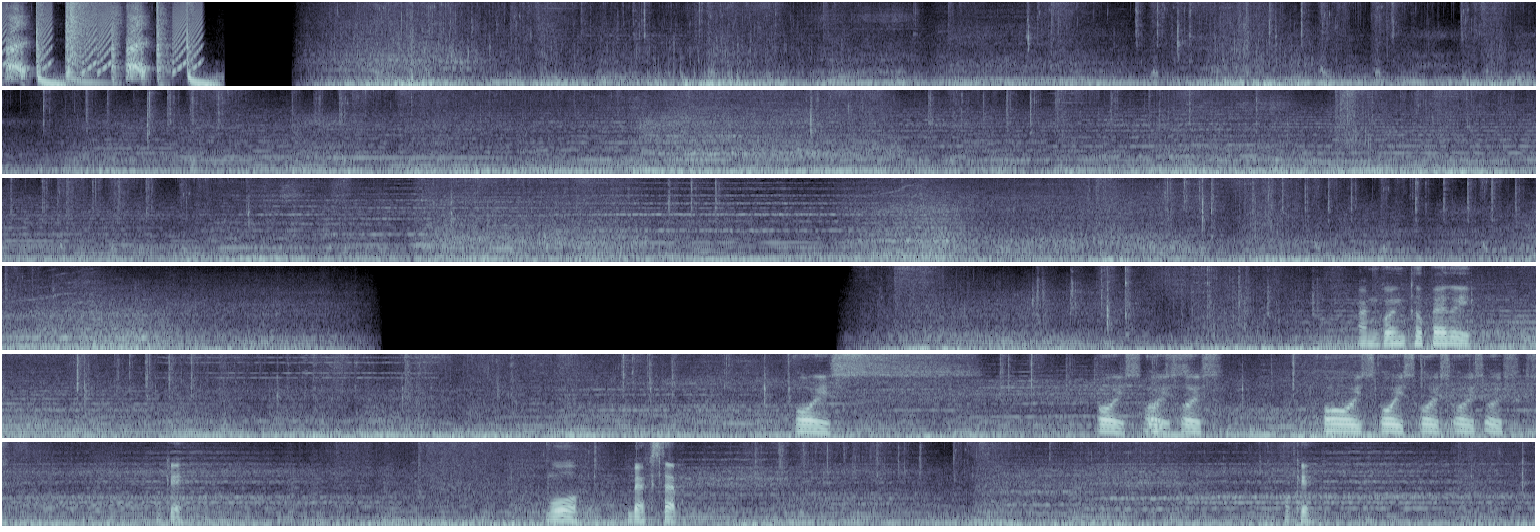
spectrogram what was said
Hey! I'm going to Perry. Ois. Ois, ois, ois. Ois, ois, ois, ois, ois. Okay. Whoa, backstep. Okay.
